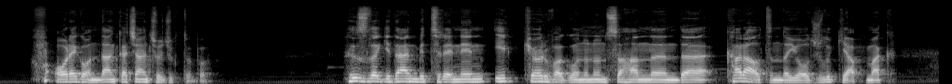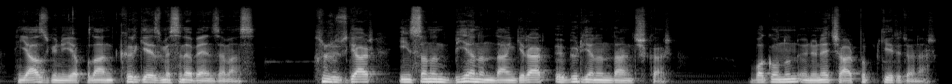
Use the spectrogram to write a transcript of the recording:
Oregon'dan kaçan çocuktu bu. Hızla giden bir trenin ilk kör vagonunun sahanlığında kar altında yolculuk yapmak, yaz günü yapılan kır gezmesine benzemez. Rüzgar insanın bir yanından girer öbür yanından çıkar. Vagonun önüne çarpıp geri döner.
